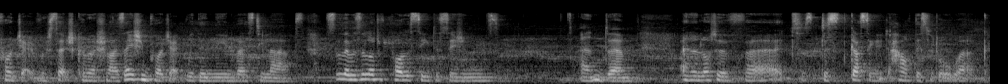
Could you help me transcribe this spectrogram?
project, research commercialization project within the university labs. So there was a lot of policy decisions and, um, and a lot of uh, discussing how this would all work.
